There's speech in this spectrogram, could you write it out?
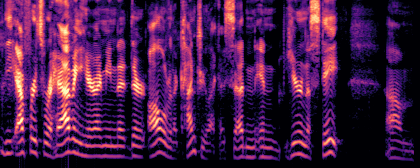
the efforts we're having here. I mean, they're, they're all over the country, like I said, and, and here in the state, um,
